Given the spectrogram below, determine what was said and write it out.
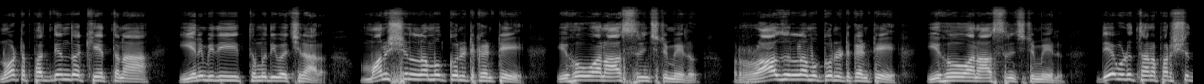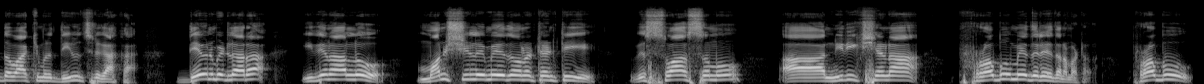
నూట పద్దెనిమిదో కీర్తన ఎనిమిది తొమ్మిది వచ్చినారు. మనుషులు నమ్ముకున్నటి కంటే యహోవాను ఆశ్రయించటం మేలు. రాజులు నమ్ముకున్నటి కంటే యహోవాను ఆశ్రయించటం మేలు. దేవుడు తన పరిశుద్ధ వాక్యమును దీవించునుగాక. దేవుని బిడ్డారా ఈ దినాల్లో మనుషుల మీద ఉన్నటువంటి విశ్వాసము ఆ నిరీక్షణ ప్రభు మీద లేదనమాట ప్రభు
